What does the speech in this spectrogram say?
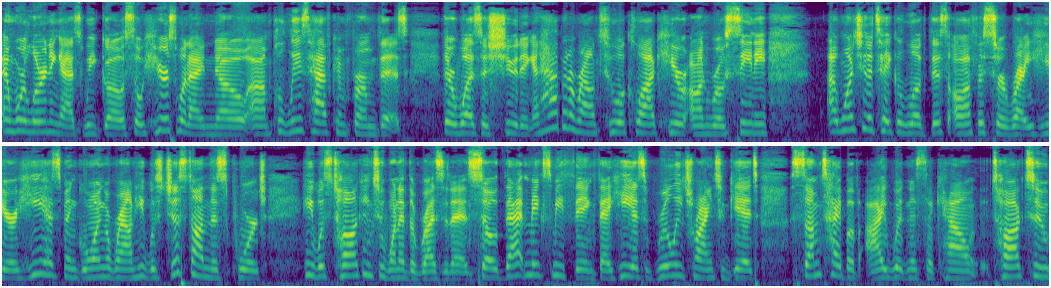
and we're learning as we go. So here's what I know: um, police have confirmed this. There was a shooting. It happened around two o'clock here on Rossini. I want you to take a look. This officer right here, he has been going around. He was just on this porch. He was talking to one of the residents. So that makes me think that he is really trying to get some type of eyewitness account, talk to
